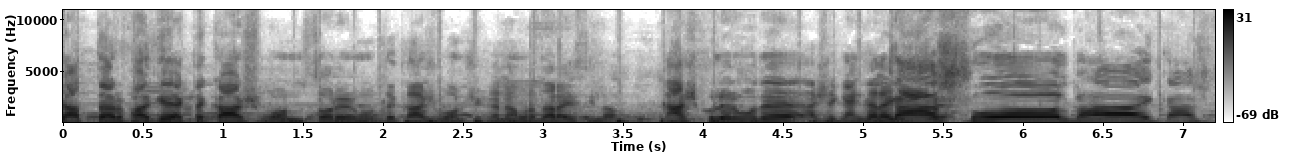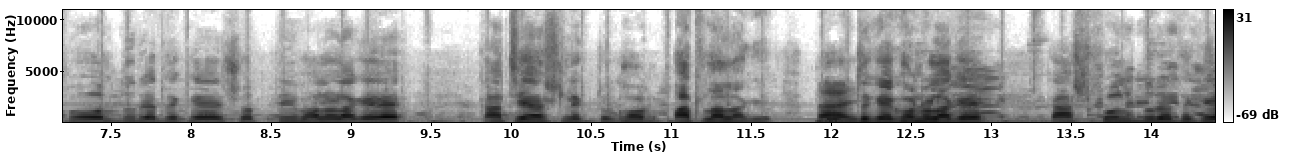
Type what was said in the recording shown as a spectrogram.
যাত্রার ফাঁকে একটা কাশবন স্তরের মধ্যে কাশবন সেখানে আমরা দাঁড়াইছিলাম। কাশফুলের মধ্যে এসে ক্যাঙ্কা লাগে কাশফুল ভাই কাশফুল দূরে থেকে সত্যি ভালো লাগে। কাছে আসলে একটু ঘন পাতলা লাগে। দূর থেকে ঘন লাগে। কাশফুল দূরে থেকে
